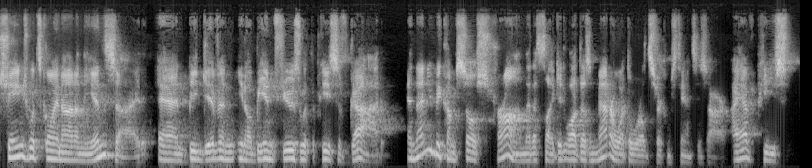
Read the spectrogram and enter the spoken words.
Change what's going on on the inside and be given, you know, be infused with the peace of God. And then you become so strong that it's like, well, it doesn't matter what the world's circumstances are. I have peace.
